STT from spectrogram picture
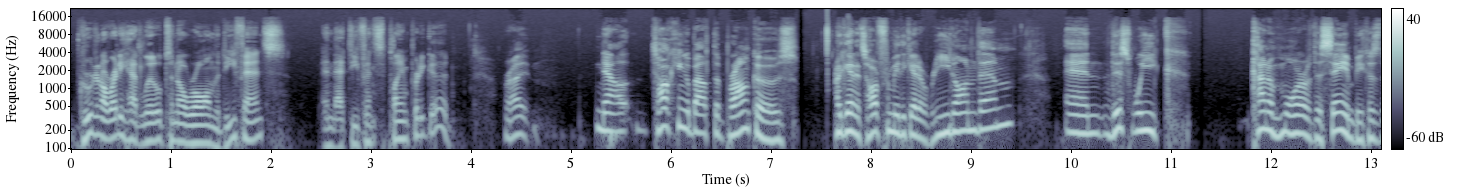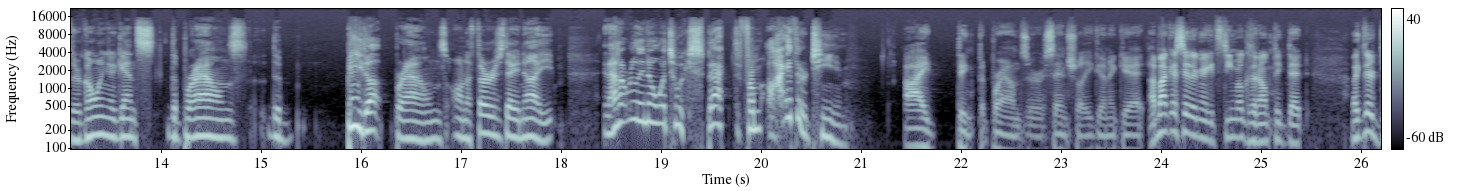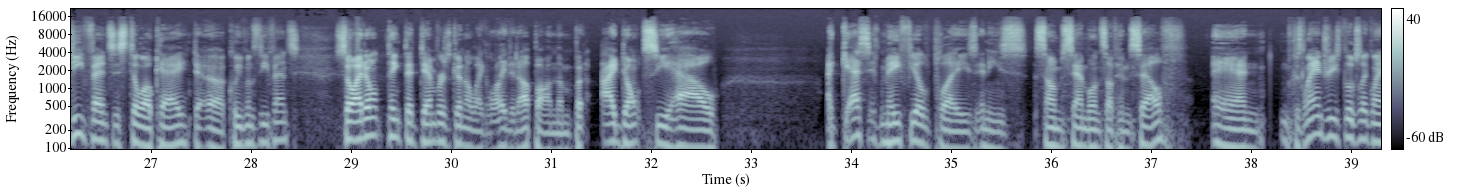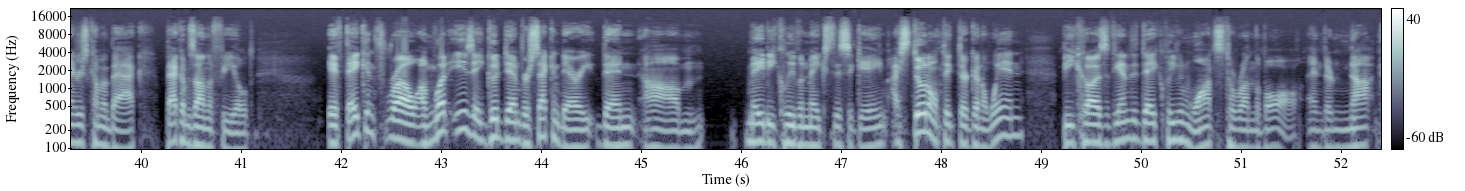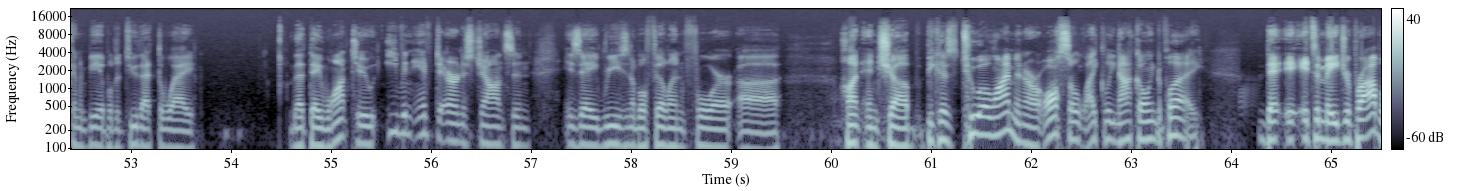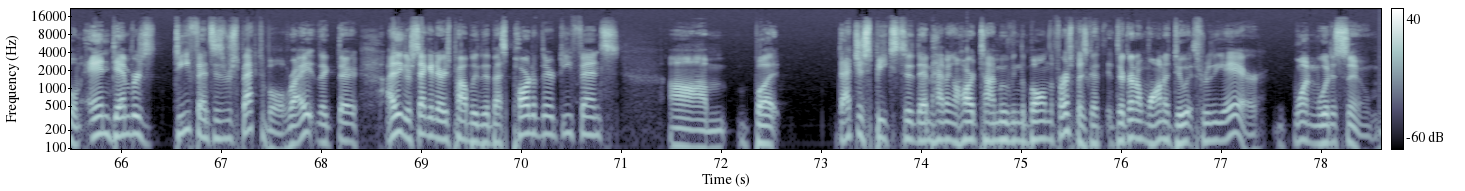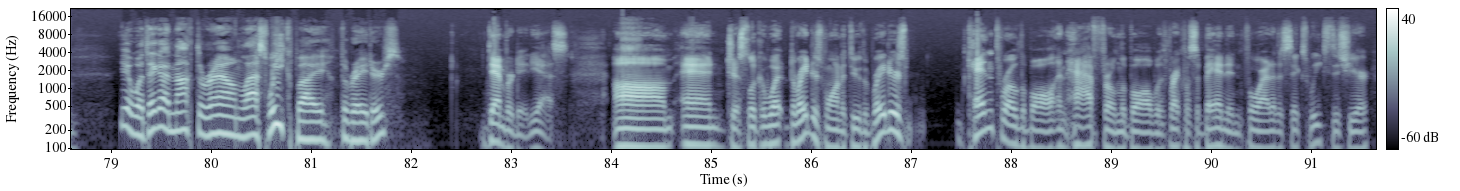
Gruden already had little to no role in the defense, and that defense is playing pretty good. Right. Now, talking about the Broncos, again, it's hard for me to get a read on them. And this week, kind of more of the same because they're going against the Browns, the beat up Browns on a Thursday night. And I don't really know what to expect from either team. I think the Browns are essentially going to get. I'm not going to say they're going to get steamrolled because I don't think that. Like their defense is still okay, uh, Cleveland's defense. So I don't think that Denver's going to like light it up on them. But I don't see how. I guess if Mayfield plays and he's some semblance of himself, and because Landry looks like Landry's coming back, Beckham's on the field. If they can throw on what is a good Denver secondary, then um, maybe Cleveland makes this a game. I still don't think they're going to win because at the end of the day, Cleveland wants to run the ball, and they're not going to be able to do that the way that they want to, even if Ernest Johnson is a reasonable fill in for uh, Hunt and Chubb, because two O linemen are also likely not going to play. It's a major problem, and Denver's defense is respectable, right? Like they I think their secondary is probably the best part of their defense, um, but that just speaks to them having a hard time moving the ball in the first place. If they're going to want to do it through the air, one would assume. Yeah, well, they got knocked around last week by the Raiders. Denver did, yes. Um, and just look at what the Raiders want to do. The Raiders can throw the ball and have thrown the ball with reckless abandon four out of the six weeks this year,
